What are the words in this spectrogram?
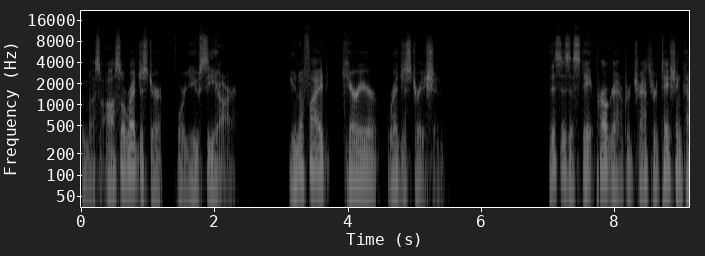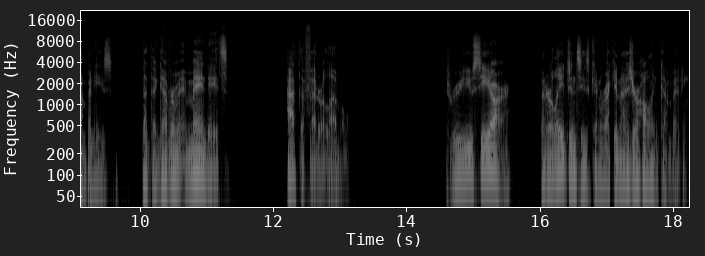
You must also register for UCR, Unified Carrier Registration. This is a state program for transportation companies that the government mandates at the federal level. Through UCR, federal agencies can recognize your hauling company.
